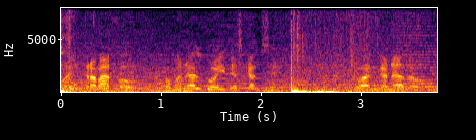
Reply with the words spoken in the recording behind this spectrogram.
Buen trabajo. Coman algo y descansen. Lo han ganado.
